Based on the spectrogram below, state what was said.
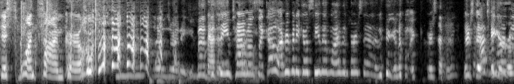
this one time, girl. I was ready, but at That the same time, I was like, "Oh, everybody go see them live in person." you know, like there's there's that ticker of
